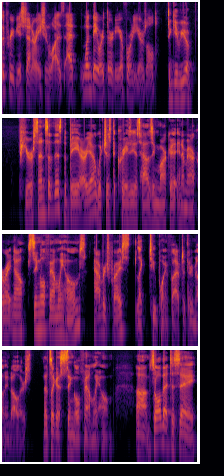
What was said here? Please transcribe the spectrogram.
the previous generation was at when they were 30 or 40 years old. To give you a pure sense of this, the Bay Area, which is the craziest housing market in America right now, single family homes, average price like 2.5 to $3 million. That's like a single family home. Um, so all that to say,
